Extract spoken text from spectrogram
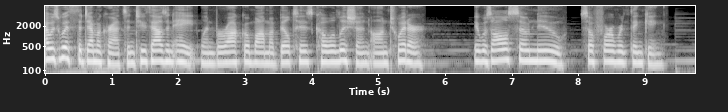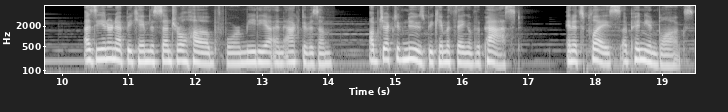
I was with the Democrats in 2008 when Barack Obama built his coalition on Twitter. It was all so new, so forward thinking. As the internet became the central hub for media and activism, objective news became a thing of the past. In its place, opinion blogs.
